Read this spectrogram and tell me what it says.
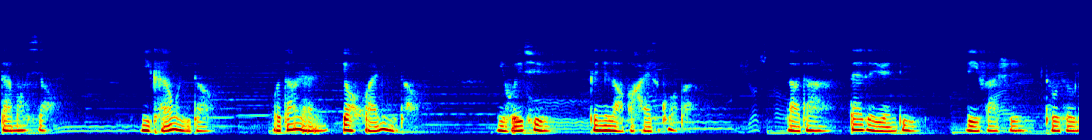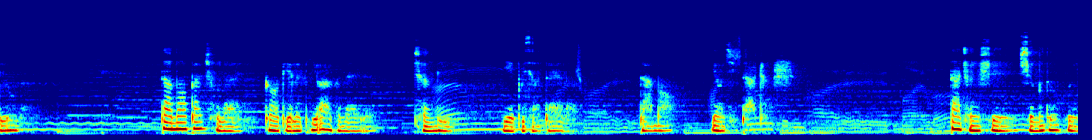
大猫笑：“你砍我一刀，我当然要还你一刀。你回去跟你老婆孩子过吧。”老大呆在原地，理发师偷偷溜了。大猫搬出来告别了第二个男人，城里也不想待了。大猫要去大城市。大城市什么都会。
